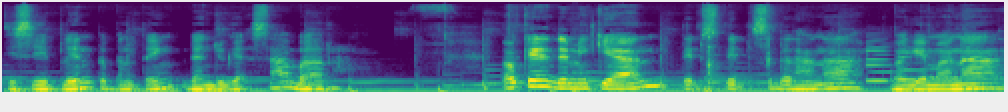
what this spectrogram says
disiplin itu penting dan juga sabar oke demikian tips-tips sederhana bagaimana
